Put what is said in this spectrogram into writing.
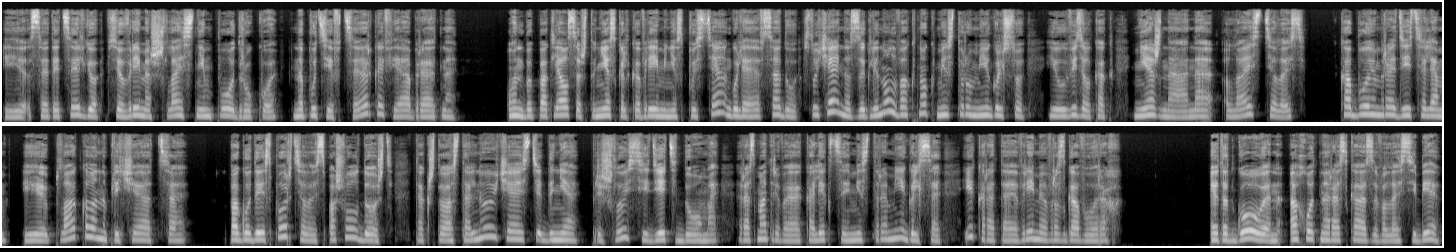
и с этой целью все время шла с ним под руку, на пути в церковь и обратно. Он бы поклялся, что несколько времени спустя, гуляя в саду, случайно заглянул в окно к мистеру Мигульсу и увидел, как нежно она ластилась к обоим родителям и плакала на плече отца. Погода испортилась, пошел дождь, так что остальную часть дня пришлось сидеть дома, рассматривая коллекции мистера Мигельса и коротая время в разговорах. Этот Гоуэн охотно рассказывал о себе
